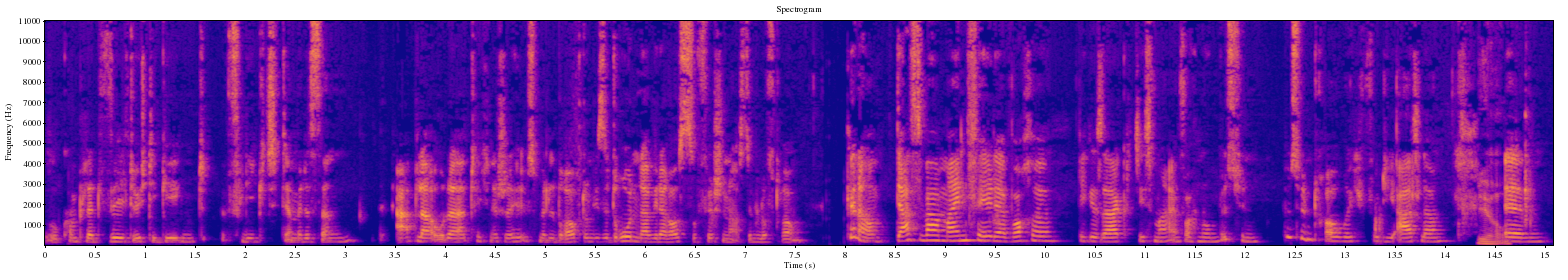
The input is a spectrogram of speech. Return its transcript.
so komplett wild durch die Gegend fliegt, damit es dann Adler oder technische Hilfsmittel braucht, um diese Drohnen da wieder rauszufischen aus dem Luftraum. Genau, das war mein Fail der Woche. Wie gesagt, diesmal einfach nur ein bisschen, bisschen traurig für die Adler. Ja. Ähm,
